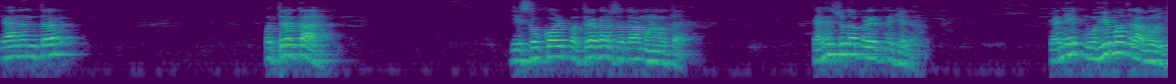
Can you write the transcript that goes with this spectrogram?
त्यानंतर पत्रकार जे सोकॉल्ड पत्रकार स्वतः म्हणवतात. त्याने सुद्धा प्रयत्न केला. त्यांनी एक मोहीमच राबवली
